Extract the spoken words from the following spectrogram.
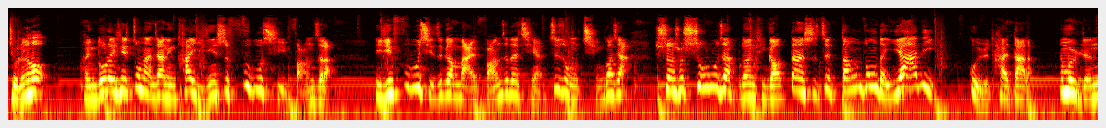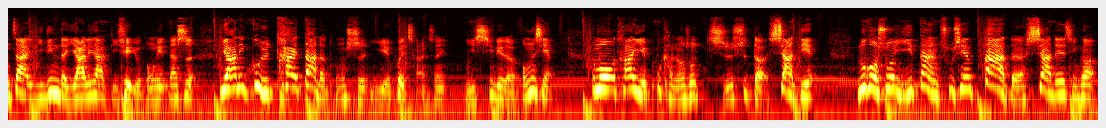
九零后，很多的一些中产家庭，他已经是付不起房子了，已经付不起这个买房子的钱。这种情况下，虽然说收入在不断提高，但是这当中的压力。过于太大了，那么人在一定的压力下的确有动力，但是压力过于太大的同时，也会产生一系列的风险。那么它也不可能说持续的下跌。如果说一旦出现大的下跌情况，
